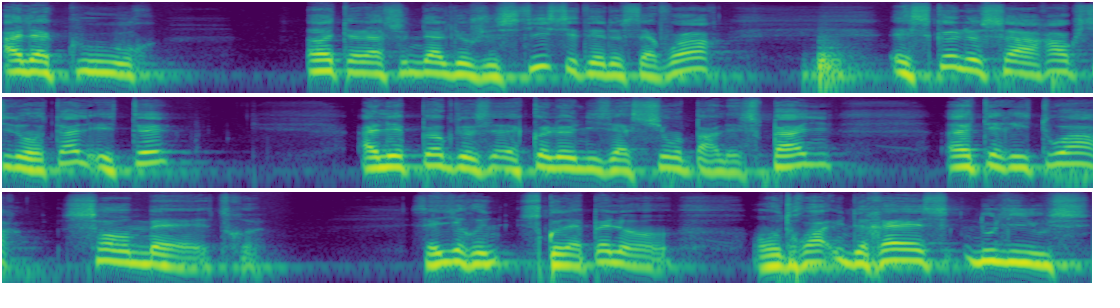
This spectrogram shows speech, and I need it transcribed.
à la Cour internationale de justice, c'était de savoir est-ce que le Sahara occidental était, à l'époque de la colonisation par l'Espagne, un territoire sans maître, c'est-à-dire ce qu'on appelle en, droit une res nullius,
